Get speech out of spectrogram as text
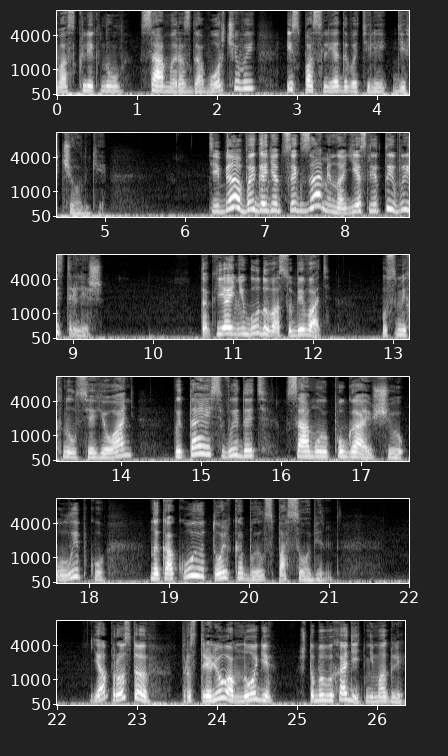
воскликнул самый разговорчивый из последователей девчонки. «Тебя выгонят с экзамена, если ты выстрелишь!» «Так я и не буду вас убивать!» усмехнулся Юань, пытаясь выдать самую пугающую улыбку, на какую только был способен. «Я просто прострелю вам ноги, чтобы выходить не могли».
